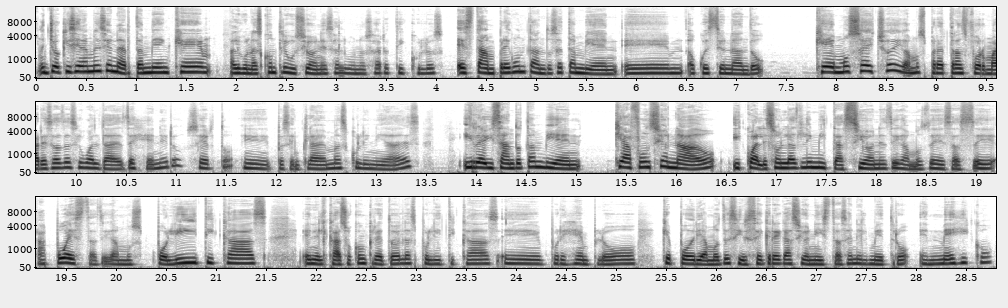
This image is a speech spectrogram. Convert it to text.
Yo quisiera mencionar también que algunas contribuciones, algunos artículos, están preguntándose también eh, o cuestionando qué hemos hecho, digamos, para transformar esas desigualdades de género, ¿cierto? Eh, pues en clave de masculinidades. Y revisando también qué ha funcionado y cuáles son las limitaciones, digamos, de esas eh, apuestas, digamos, políticas, en el caso concreto de las políticas, eh, por ejemplo, que podríamos decir segregacionistas en el metro en México,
